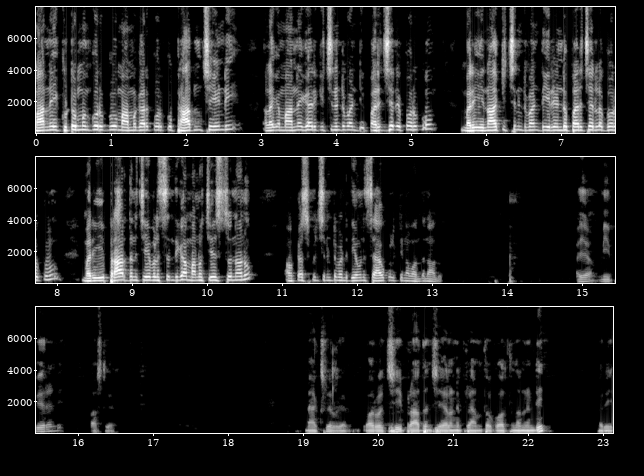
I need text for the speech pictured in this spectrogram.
మా అన్నయ్య కుటుంబం కొరకు మా అమ్మగారి కొరకు ప్రార్థన చేయండి. అలాగే మా అన్నయ్య గారికి ఇచ్చినటువంటి పరిచర్య కొరకు మరి నాకు ఇచ్చినటువంటి ఈ రెండు పరిచర్ల కొరకు మరి ప్రార్థన చేయవలసిందిగా మనం చేస్తున్నాను. అవకాశం ఇచ్చినటువంటి దేవుని సేవకులకి నా వందనాలు. అయ్యా మీ పేరండి? ఫాస్ట్ గారు. మ్యాక్స్వెల్ గారు. వారు వచ్చి ప్రార్థన చేయాలని ప్రేమతో కోరుతున్నానండి. మరి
